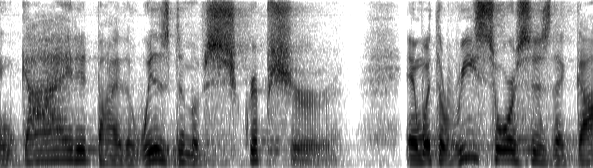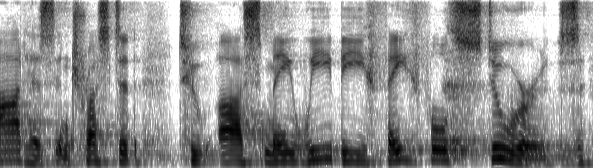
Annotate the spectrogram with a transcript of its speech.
and guided by the wisdom of Scripture and with the resources that God has entrusted to us, may we be faithful stewards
